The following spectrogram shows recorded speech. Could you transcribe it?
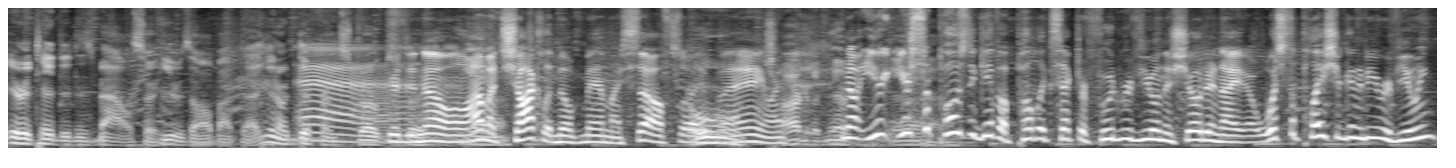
irritated his bowel, so he was all about that. You know, different Ah. strokes. Good to for- know. Well, I'm a yeah. chocolate milk man myself, so Oh, but anyway. chocolate milk. No, you're, you're Yeah. supposed to give a public sector food review on the show tonight. Uh, What's the place you're going to be reviewing?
